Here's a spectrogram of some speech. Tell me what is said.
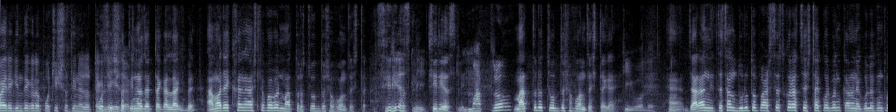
বাইরে কিনতে গেলে পঁচিশশো তিন হাজার টাকা পঁচিশশো তিন হাজার টাকা লাগবে। আমার এখানে আসলে পাবেন মাত্র চোদ্দশো পঞ্চাশ টাকা। সিরিয়াসলি সিরিয়াসলি মাত্র? মাত্র চোদ্দশো পঞ্চাশ টাকায়। কি বলে? হ্যাঁ যারা নিতে চান দ্রুত পারচেস করার চেষ্টা করবেন কারণ এগুলো কিন্তু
